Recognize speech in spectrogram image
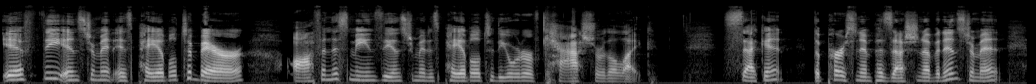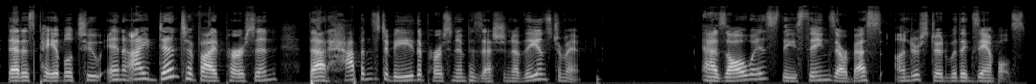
if the instrument is payable to bearer. Often this means the instrument is payable to the order of cash or the like. Second, the person in possession of an instrument that is payable to an identified person that happens to be the person in possession of the instrument. As always, these things are best understood with examples.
